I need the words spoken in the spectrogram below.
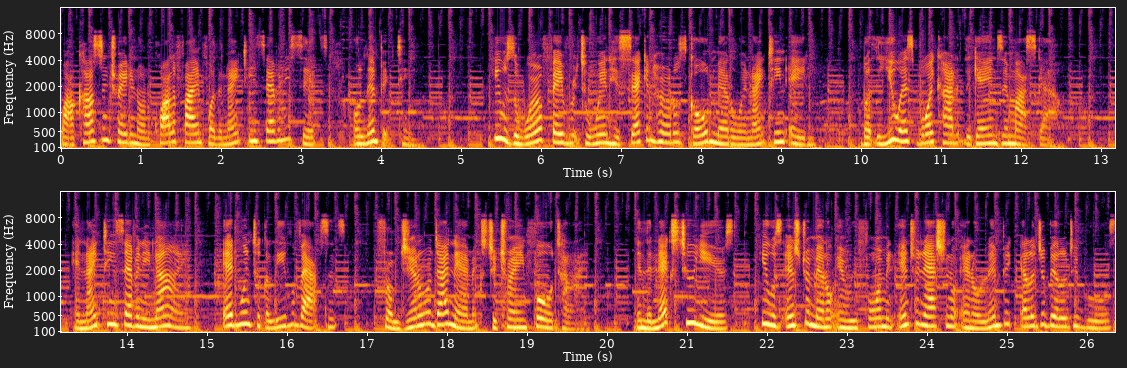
while concentrating on qualifying for the 1976 Olympic team. He was the world favorite to win his second hurdles gold medal in 1980, but the U.S. boycotted the Games in Moscow. In 1979, Edwin took a leave of absence from General Dynamics to train full time. In the next two years, he was instrumental in reforming international and Olympic eligibility rules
